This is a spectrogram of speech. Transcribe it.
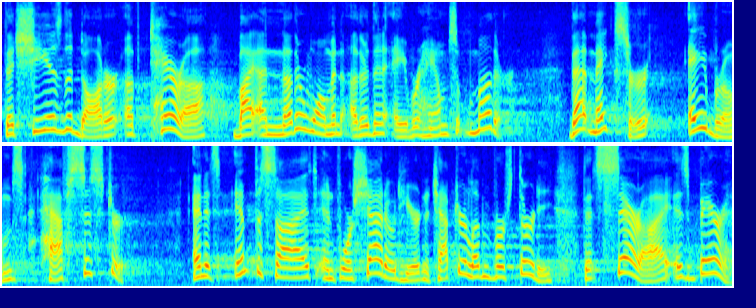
that she is the daughter of Terah by another woman other than Abraham's mother. That makes her Abram's half sister. And it's emphasized and foreshadowed here in chapter 11, verse 30, that Sarai is barren.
